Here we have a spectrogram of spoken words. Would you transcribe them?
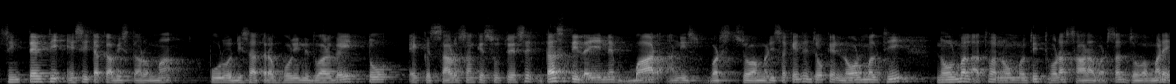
સિત્તેરથી એંસી ટકા વિસ્તારોમાં પૂર્વ દિશા તરફ હોળીની દ્વાર ગઈ તો એક સારો સંકેત સૂચવે છે દસથી લઈને બાર આની વર્ષ જોવા મળી શકે છે જો કે નોર્મલથી નોર્મલ અથવા નોર્મલથી થોડા સારા વરસાદ જોવા મળે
